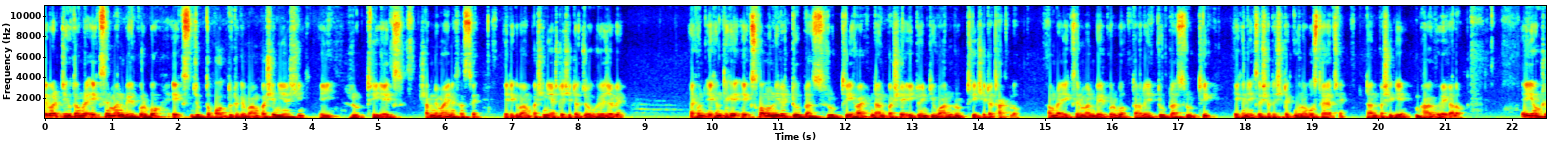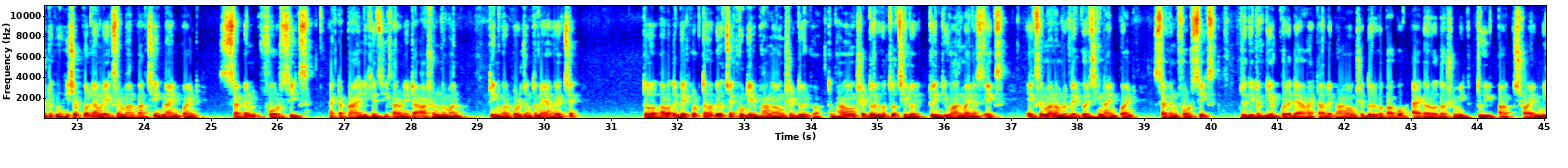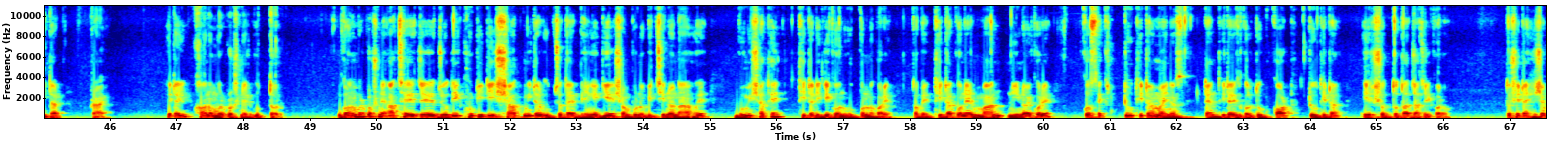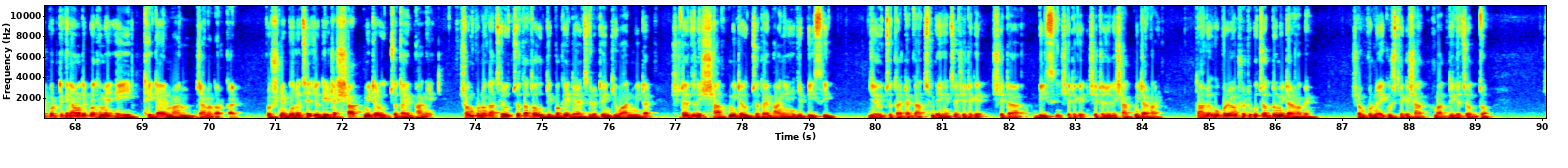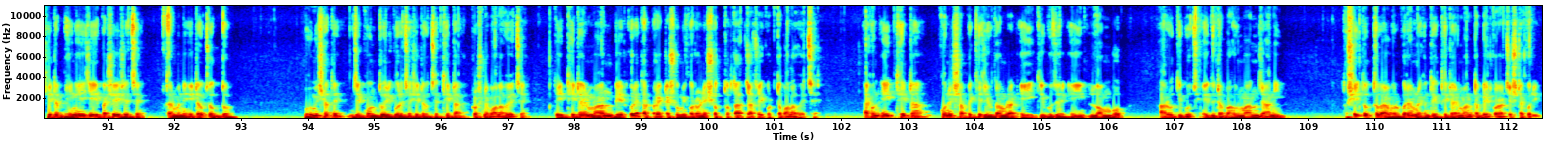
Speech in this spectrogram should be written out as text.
এবার যেহেতু আমরা এক্সের মান বের করব এক্স যুক্ত পদ দুটোকে বাম পাশে নিয়ে আসি, এই রুট থ্রি এক্স সামনে মাইনাস আসছে, এটাকে বাম পাশে নিয়ে আসলে সেটা যোগ হয়ে যাবে। এখন এখান থেকে এক্স কমন নিলে টু প্লাস রুট থ্রি হয়, ডান পাশে এই টোয়েন্টি ওয়ান রুট থ্রি সেটা থাকল। আমরা এক্সের মান বের করব, তাহলে এই টু প্লাস রুট থ্রি এখানে এক্সের সাথে সেটা গুণ অবস্থায় আছে, ডান পাশে গিয়ে ভাগ হয়ে গেল। এই অংশটুকু হিসাব করলে আমরা এক্সের মান পাচ্ছি nine point seven four six একটা প্রায় লিখেছি, কারণ এটা আসন্ন মান। তিন ঘর পর্যন্ত নেওয়া হয়েছে। তো আমাদের বের করতে হবে হচ্ছে খুঁটির ভাঙা অংশের দৈর্ঘ্য। তো ভাঙা অংশের দৈর্ঘ্য তো ছিল টোয়েন্টি ওয়ান মাইনাস এক্স এক্সের মান আমরা বের করেছি nine point seven four six যদি এটা বিয়োগ করে দেওয়া হয়, তাহলে ভাঙা অংশের দৈর্ঘ্য পাবো এগারো দশমিক দুই পাঁচ ছয় মিটার প্রায়। এটাই খ নম্বর প্রশ্নের উত্তর। গ নম্বর প্রশ্নে আছে যে, যদি খুঁটিটি সাত মিটার উচ্চতায় ভেঙে গিয়ে সম্পূর্ণ বিচ্ছিন্ন না হয়ে ভূমির সাথে থিটা ডিগ্রি কোণ উৎপন্ন করে তবে থিটা কোণের মান নির্ণয় করে cosec two theta minus tan theta is equal to cot two theta এর সত্যতা যাচাই করো। তো সেটা হিসাব করতে গেলে আমাদের প্রথমে এই থিটা এর মান জানা দরকার। প্রশ্নে বলেছে যদি এটা সাত মিটার উচ্চতায় ভাঙে, সম্পূর্ণ গাছের উচ্চতা তো উদ্দীপকে দেওয়া ছিল টোয়েন্টি ওয়ান মিটার। সেটা যদি সাত মিটার উচ্চতায় ভাঙে যে বিসি যে উচ্চতাটা গাছ ভেঙেছে সেটাকে, সেটা বিসি সেটাকে, সেটা যদি সাত মিটার হয়, তাহলে উপরের অংশটুকু চোদ্দ মিটার হবে। সম্পূর্ণ একুশ থেকে সাত বাদ দিলে চোদ্দ। সেটা ভেঙে যে এই পাশে এসেছে, তার মানে এটাও চোদ্দ। ভূমির সাথে যে কোণ তৈরি করেছে, সেটা হচ্ছে থিটা প্রশ্নে বলা হয়েছে। তো এই থিটার মান বের করে তারপরে একটা সমীকরণের সত্যতা যাচাই করতে বলা হয়েছে। এখন এই থিটা কোণের সাপেক্ষে যেহেতু আমরা এই ত্রিভুজের এই লম্ব আর অতিভুজ, এই দুটা বাহুর মান জানি, তো সেই তথ্য ব্যবহার করে আমরা এখান থেকে থিটার মানটা বের করার চেষ্টা করি।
